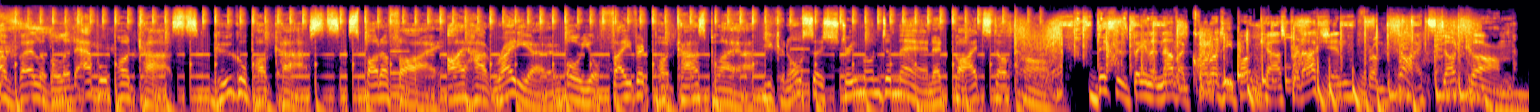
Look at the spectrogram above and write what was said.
Available at Apple Podcasts, Google Podcasts, Spotify, iHeartRadio, or your favorite podcast player. You can also stream on demand at Bitesz.com. This has been another quality podcast production from Bitesz.com.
